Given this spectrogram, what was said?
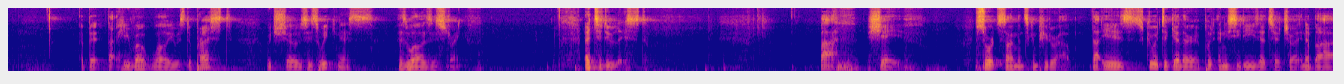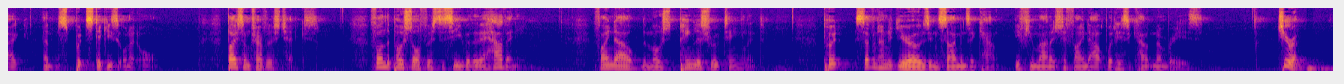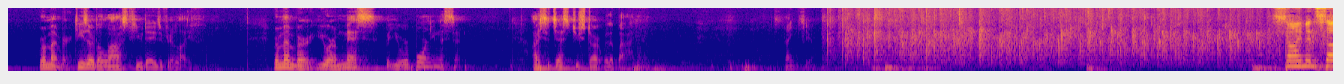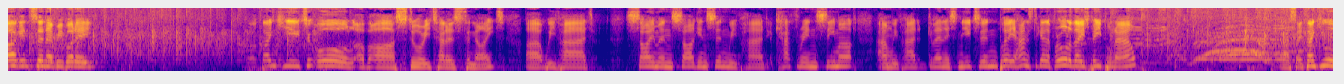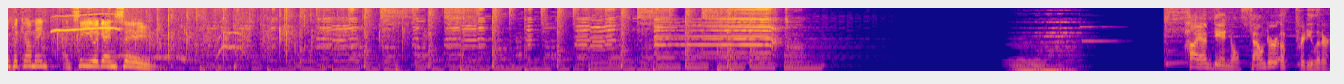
a bit that he wrote while he was depressed, which shows his weakness as well as his strength. A to do list bath, shave, sort Simon's computer out that is, screw it together, put any CDs, etc., in a bag, and put stickies on it all. Buy some traveler's checks. Phone the post office to see whether they have any. Find out the most painless route to England. Put 700 euros in Simon's account if you manage to find out what his account number is. Cheer up. Remember, these are the last few days of your life. Remember, you are a mess, but you were born innocent. I suggest you start with a bath. Thank you. Simon Sarginson, everybody. Well, thank you to all of our storytellers tonight. Uh, we've had Simon Sarginson, we've had Catherine Seamark, and we've had Glenys Newton. Put your hands together for all of those people now. Uh, so thank you all for coming, and see you again soon. Hi, I'm Daniel, founder of Pretty Litter.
